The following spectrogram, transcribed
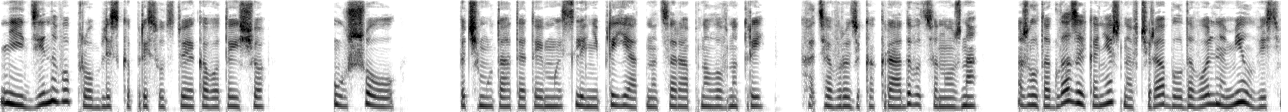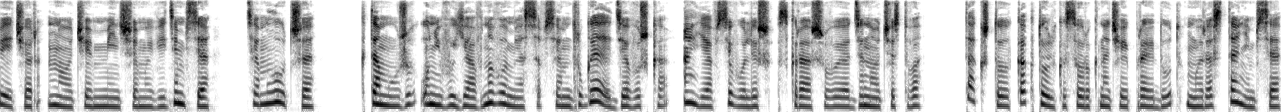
Ни единого проблеска присутствия кого-то еще. Ушел. Почему-то от этой мысли неприятно царапнуло внутри. Хотя вроде как радоваться нужно. Желтоглазый, конечно, вчера был довольно мил весь вечер, но чем меньше мы видимся, тем лучше. К тому же у него явно в уме совсем другая девушка, а я всего лишь скрашиваю одиночество. Так что, как только сорок ночей пройдут, мы расстанемся.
